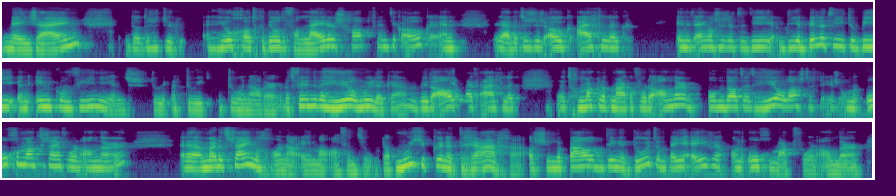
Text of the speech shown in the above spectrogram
mee zijn. Dat is natuurlijk een heel groot gedeelte van leiderschap, vind ik ook. En ja, dat is dus ook eigenlijk in het Engels is het the, the ability to be an inconvenience to, to, to another. Dat vinden we heel moeilijk. Hè? We willen altijd eigenlijk het gemakkelijk maken voor de ander, omdat het heel lastig is om een ongemak te zijn voor een ander. Uh, maar dat zijn we gewoon nou eenmaal af en toe. Dat moet je kunnen dragen. Als je een bepaalde dingen doet, dan ben je even een ongemak voor een ander.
